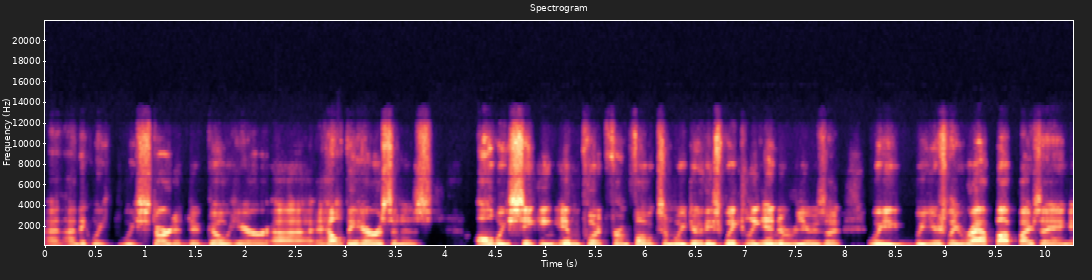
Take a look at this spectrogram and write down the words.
I, I think we we started to go here. Uh, Healthy Harrison is always seeking input from folks. And we do these weekly interviews, uh, we we usually wrap up by saying,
